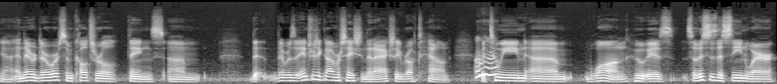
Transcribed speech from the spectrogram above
Yeah, and there there were some cultural things. Um, th- there was an interesting conversation that I actually wrote down between um, Wong, who is so. This is the scene where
